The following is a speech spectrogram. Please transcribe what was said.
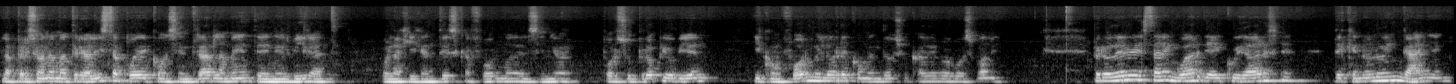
La persona materialista puede concentrar la mente en el Virat o la gigantesca forma del Señor por su propio bien y conforme lo recomendó Shukadeva Goswami. Pero debe estar en guardia y cuidarse de que no lo engañen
